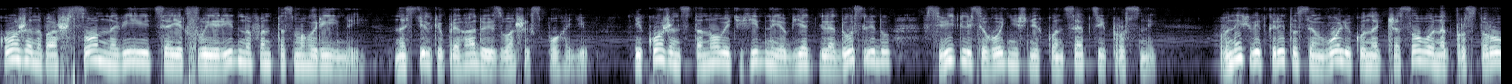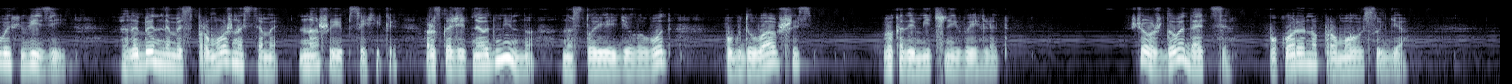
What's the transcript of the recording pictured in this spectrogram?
Кожен ваш сон навіюється як своєрідно фантасмагорійний, настільки пригадую з ваших спогадів і кожен становить гідний об'єкт для досліду в світлі сьогоднішніх концепцій про сни. В них відкрито символіку надчасово надпросторових візій, глибинними спроможностями нашої психіки. Розкажіть неодмінно, настоює діловод, побудувавшись в академічний вигляд. Що ж, доведеться, покорено промовив суддя.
